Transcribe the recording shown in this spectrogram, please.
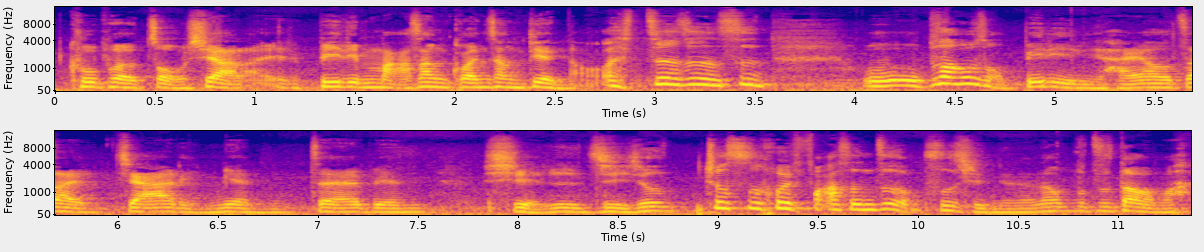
，Cooper 走下来，Billy 马上关上电脑，哎，这真的是。我我不知道为什么 Billy 你还要在家里面在那边写日记，就就是会发生这种事情，你难道不知道吗？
